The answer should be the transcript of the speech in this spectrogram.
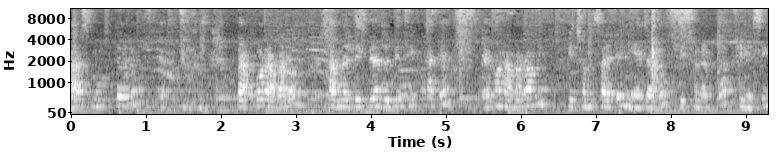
লাস্ট মুহূর্তে হলো তারপর আবারও সামনের দিকটা যদি ঠিক থাকে, এখন আবারও আমি পিছন সাইডে নিয়ে যাব পিছনেরটা ফিনিশিং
